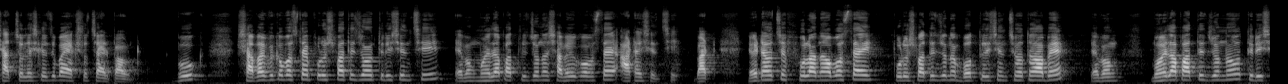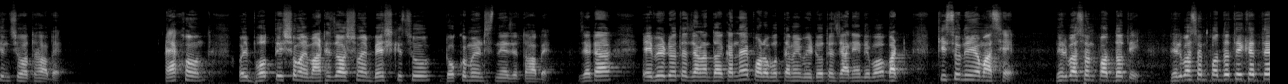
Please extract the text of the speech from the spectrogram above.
সাতচল্লিশ কেজি বা একশো চার পাউন্ড। বুক, স্বাভাবিক অবস্থায় পুরুষ প্রার্থীর জন্য তিরিশ ইঞ্চি এবং মহিলা প্রার্থীর জন্য স্বাভাবিক অবস্থায় আঠাশ ইঞ্চি। বাট এটা হচ্ছে ফুলানো অবস্থায় পুরুষ প্রার্থীর জন্য বত্রিশ ইঞ্চি হতে হবে এবং মহিলা প্রার্থীর জন্য তিরিশ ইঞ্চি হতে হবে। এখন ওই ভর্তির সময়, মাঠে যাওয়ার সময় বেশ কিছু ডকুমেন্টস নিয়ে যেতে হবে। যেটা এই ভিডিওতে জানার দরকার নেই, পরবর্তী আমি ভিডিওতে জানিয়ে দেবো। বাট কিছু নিয়ম আছে। নির্বাচন পদ্ধতি। নির্বাচন পদ্ধতির ক্ষেত্রে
